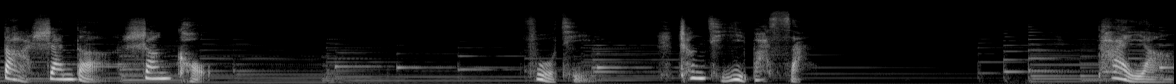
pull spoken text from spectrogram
大山的伤口。父亲撑起一把伞，太阳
